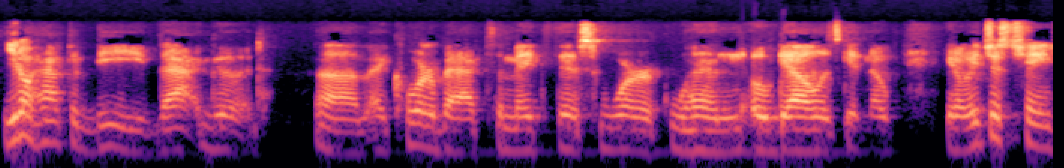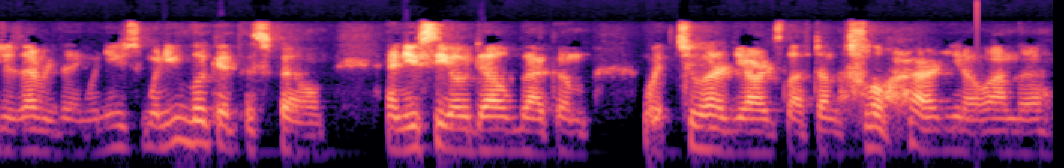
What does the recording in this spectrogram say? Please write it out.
You don't have to be that good um, a quarterback to make this work when Odell is getting open. You know, it just changes everything. When you when you look at this film and you see Odell Beckham with 200 yards left on the floor, or, you know, on the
